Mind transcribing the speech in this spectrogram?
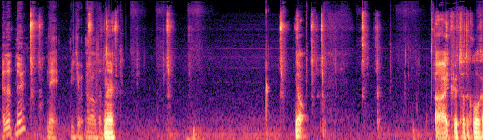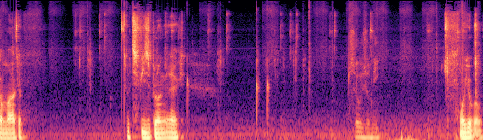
Is het nu? Nee, ik heb het nog altijd. Nee. Ja. Ah, ik weet wat ik wil gaan maken. Het is vies belangrijk. Sowieso niet. Oh jawel.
